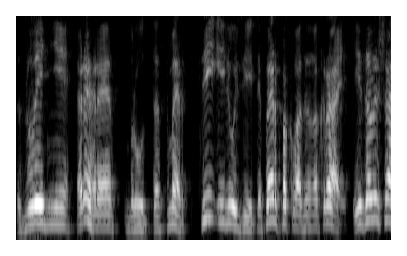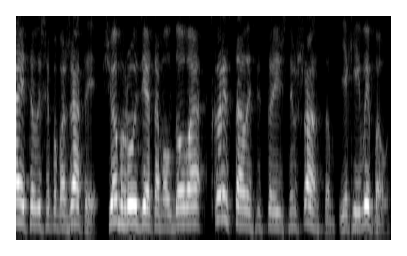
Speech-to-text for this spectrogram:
злидні, регрес, бруд та смерть. Ці ілюзії тепер покладено край, і залишається лише побажати, щоб Грузія та Молдова скористались історичним шансом, який випав.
